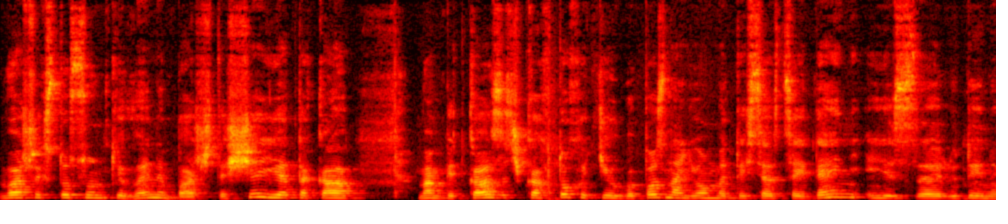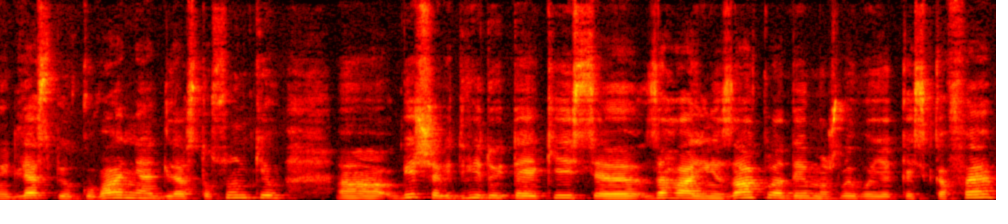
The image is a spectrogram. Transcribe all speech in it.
ваших стосунків ви не бачите. Ще є така вам підказочка, хто хотів би познайомитися в цей день із людиною для спілкування, для стосунків. Більше відвідуйте якісь е, загальні заклади, можливо, якесь кафе.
